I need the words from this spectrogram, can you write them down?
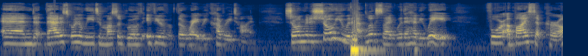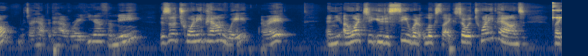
And that is going to lead to muscle growth if you have the right recovery time. So I'm going to show you what that looks like with a heavy weight for a bicep curl, which I happen to have right here for me. This is a 20 pound weight, all right? And I want you to see what it looks like. So with 20 pounds, like,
